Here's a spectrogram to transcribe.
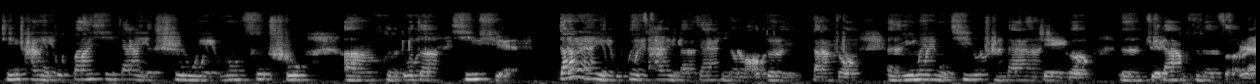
平常也不关心家里的事物，也不用付出，嗯，很多的心血，当然也不会参与到家庭的矛盾当中，嗯，因为母亲都承担了这个嗯绝大部分的责任，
